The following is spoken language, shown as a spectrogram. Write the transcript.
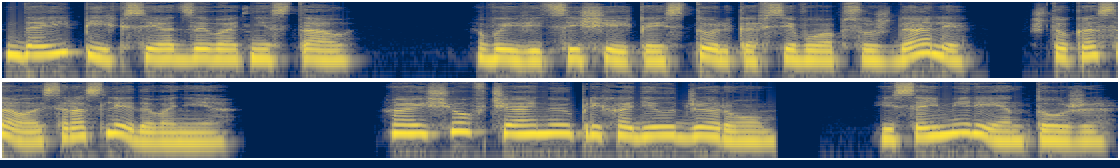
Да и Пикси отзывать не стал. Вы ведь с Ищейкой столько всего обсуждали, что касалось расследования. А еще в чайную приходил Джером. И Саймириен тоже.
